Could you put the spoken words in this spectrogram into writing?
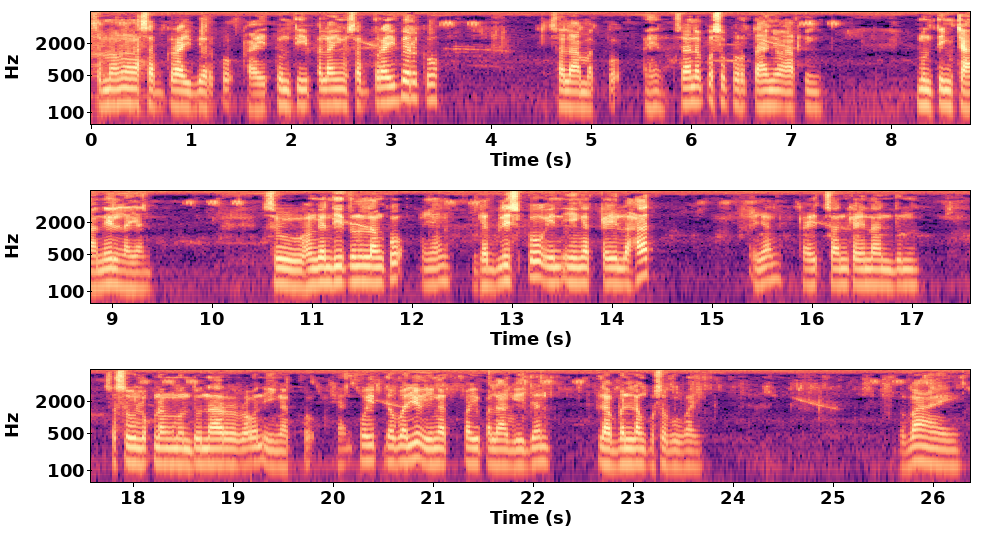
sa mga subscriber ko. Kahit kunti pa lang yung subscriber ko, salamat po. Ayan, sana po suportahan yung aking munting channel. Ayan. So, hanggang dito na lang po. Ayan. God bless po. Ingat kayo lahat. Ayan. Kahit saan kayo nandun sa sulok ng mundo naroroon, ingat po. Ayan. OFW, ingat kayo palagi dyan. Laban lang po sa buhay. Bye-bye.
